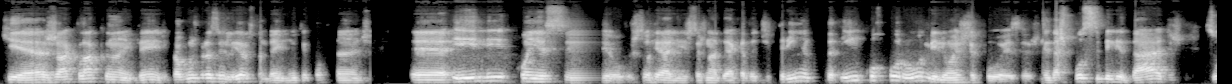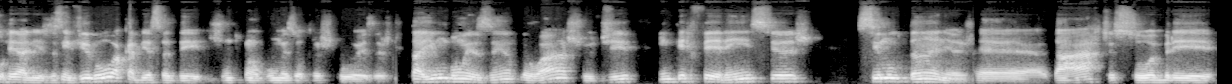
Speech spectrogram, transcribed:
que é Jacques Lacan, entende? Para alguns brasileiros também, muito importante. É, ele conheceu os surrealistas na década de 30 e incorporou milhões de coisas, assim, das possibilidades surrealistas, assim, virou a cabeça dele junto com algumas outras coisas. Está aí um bom exemplo, eu acho, de interferências simultâneas é, da arte sobre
